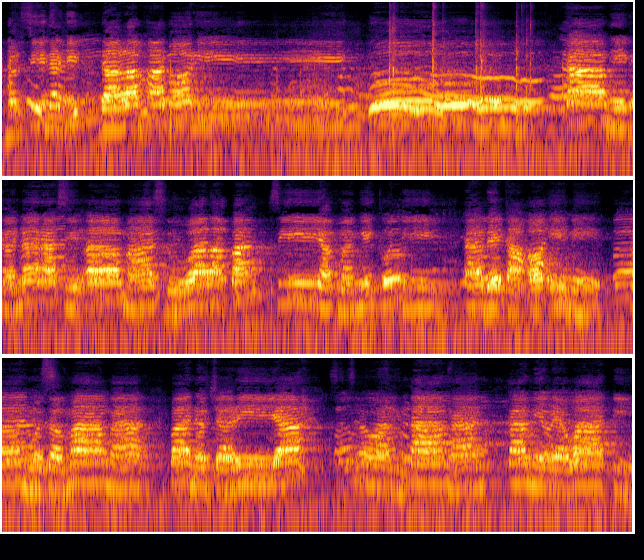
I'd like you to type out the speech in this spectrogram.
bersinergi dalam harmoni. Uh, Kami generasi emas 28 siap mengikuti LDKO ini penuh semangat, penuh ceria, semua rintangan kami lewati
